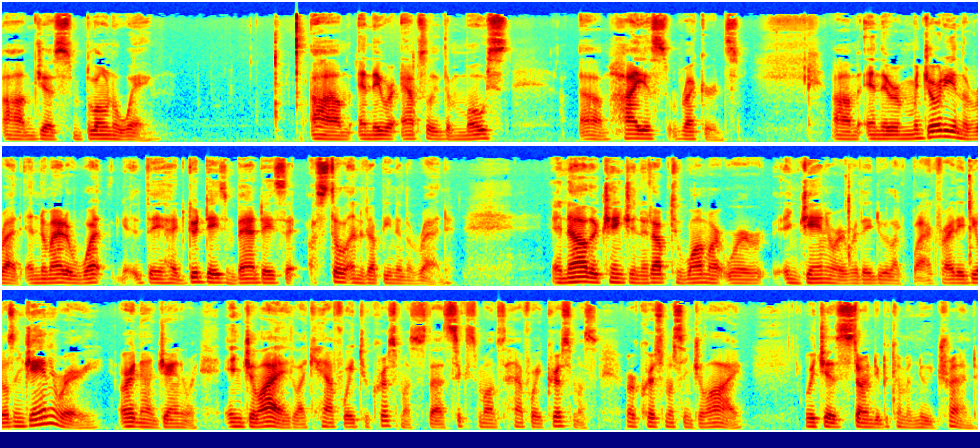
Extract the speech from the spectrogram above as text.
um, just blown away um, and they were absolutely the most um, highest records um, and they were majority in the red. And no matter what, they had good days and bad days. They still ended up being in the red. And now they're changing it up to Walmart, where in January, where they do like Black Friday deals in January, or not January, in July, like halfway to Christmas, that six month halfway Christmas, or Christmas in July, which is starting to become a new trend.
